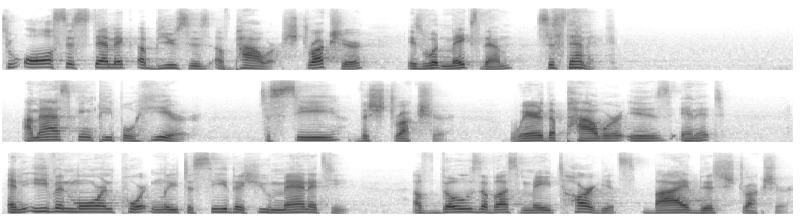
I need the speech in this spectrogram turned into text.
to all systemic abuses of power. Structure is what makes them systemic. I'm asking people here to see the structure, where the power is in it, and even more importantly, to see the humanity of those of us made targets by this structure.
